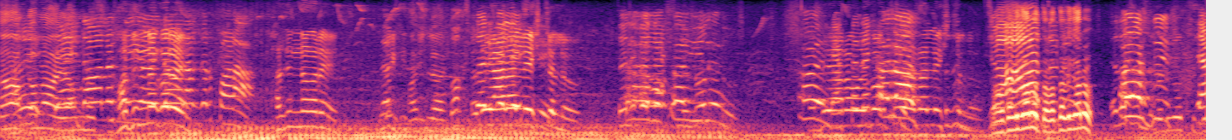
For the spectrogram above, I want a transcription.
না কেন না আমরা হাজির না করে। আমাদের পাড়া। হাজিরনগরে আসলে এই আড়াই বক্স দিলো এই আর ওই বক্স এসছিল তাড়াতাড়ি করো তাড়াতাড়ি করো। যা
